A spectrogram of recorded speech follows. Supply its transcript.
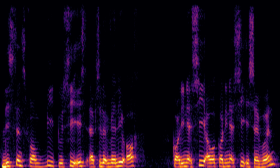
distance from B to C is absolute value of coordinate C. Our coordinate C is 7.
